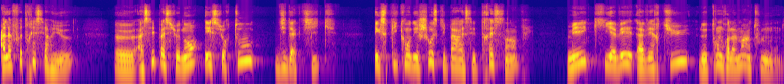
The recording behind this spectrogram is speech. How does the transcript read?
à la fois très sérieux, euh, assez passionnants, et surtout didactiques, expliquant des choses qui paraissaient très simples, mais qui avaient la vertu de tendre la main à tout le monde.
